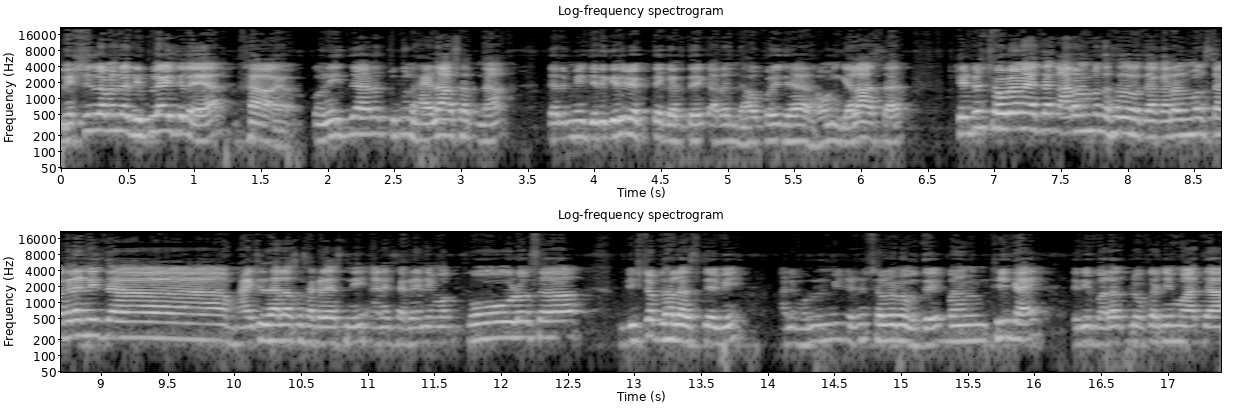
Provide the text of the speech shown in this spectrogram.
मेसेजला मला रिप्लाय दिलाय हा. कोणी जर चुकून राहिला असत ना तर मी दिलगिरी व्यक्त करते कारण धावपळी राहून गेला असतात स्टेटस ठेवला नाही त्याचं कारण पण तसंच होता कारण मग सगळ्यांनी माहिती झालं असं सगळ्यांनी आणि सगळ्यांनी मग थोडंसं डिस्टर्ब झालं असते मी. आणि म्हणून मी तसे ठेवलं नव्हते पण ठीक आहे तरी बऱ्याच लोकांनी माझा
